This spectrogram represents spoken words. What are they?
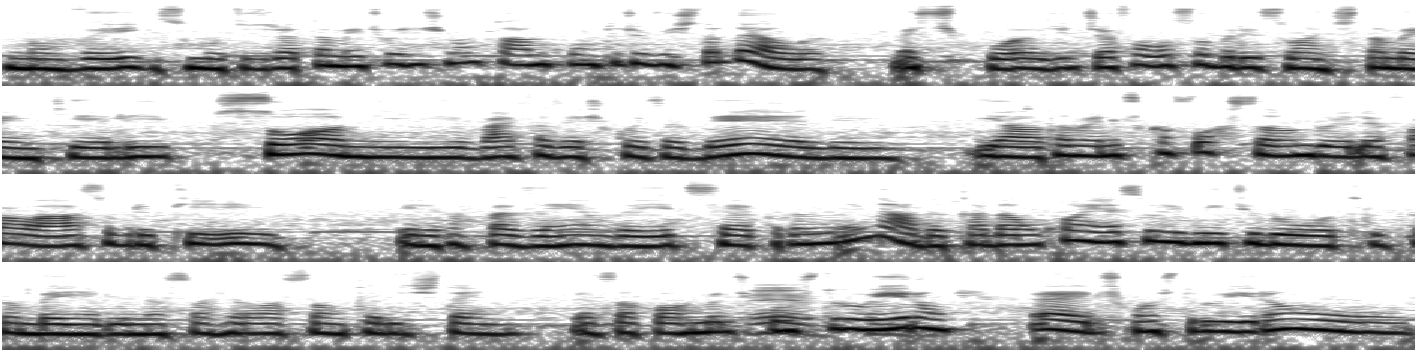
não vê isso muito diretamente porque a gente não tá no ponto de vista dela. Mas, tipo, a gente já falou sobre isso antes também, que ele some e vai fazer as coisas dele e ela também não fica forçando ele a falar sobre o que ele tá fazendo e etc. Nem nada. Cada um conhece o limite do outro também ali nessa relação que eles têm. Dessa forma eles é, construíram. É, eles construíram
